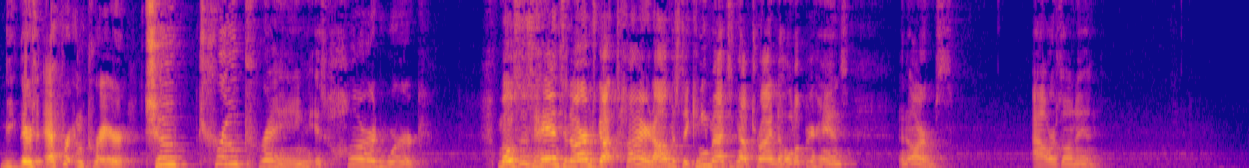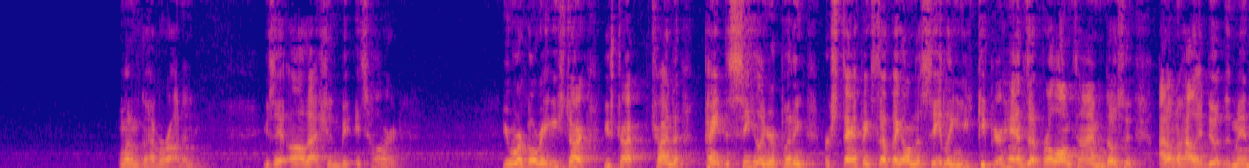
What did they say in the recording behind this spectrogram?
There's effort in prayer. True, true praying is hard work. Moses' hands and arms got tired, obviously. Can you imagine now trying to hold up your hands and arms hours on end? One of them going to have a rod in. You say, oh, that shouldn't be. It's hard. You work over you start, you start trying to paint the ceiling or putting or stamping something on the ceiling. You keep your hands up for a long time. And those who, I don't know how they do it. The men,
